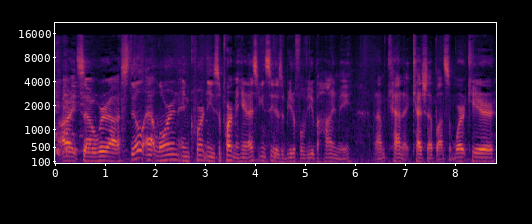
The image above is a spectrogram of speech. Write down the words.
All right, so we're uh, still at Lauren and Courtney's apartment here. And as you can see, there's a beautiful view behind me. And I'm kind of catching up on some work here.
